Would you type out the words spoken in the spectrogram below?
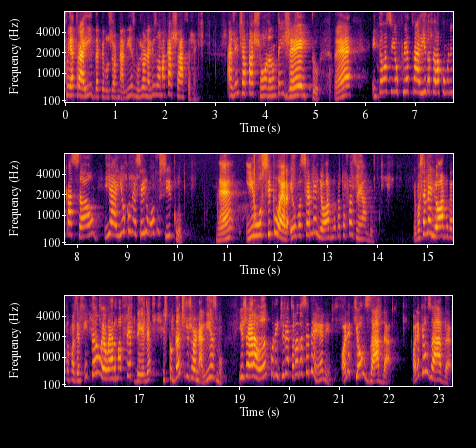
fui atraída pelo jornalismo, o jornalismo é uma cachaça, gente. A gente se apaixona, não tem jeito, né? Então, assim, eu fui atraída pela comunicação e aí eu comecei um outro ciclo, né? E o ciclo era, eu vou ser melhor no que eu estou fazendo. Eu vou ser melhor no que eu estou fazendo. Então, eu era uma fedelha, estudante de jornalismo, e já era âncora e diretora da CBN. Olha que ousada. Olha que ousada.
